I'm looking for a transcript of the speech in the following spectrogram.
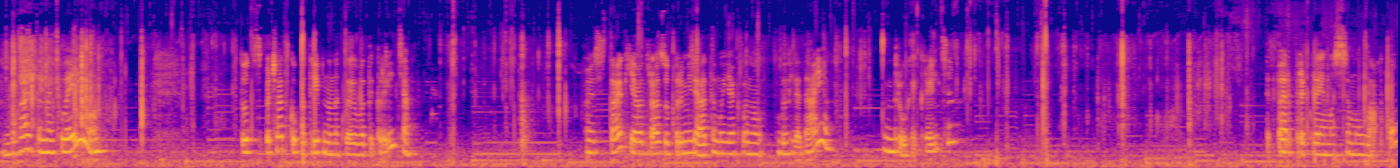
Давайте наклеїмо. Тут спочатку потрібно наклеювати крильця. Ось так я одразу примірятиму, як воно виглядає. Друге крильце. Тепер приклеїмо саму лапку.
